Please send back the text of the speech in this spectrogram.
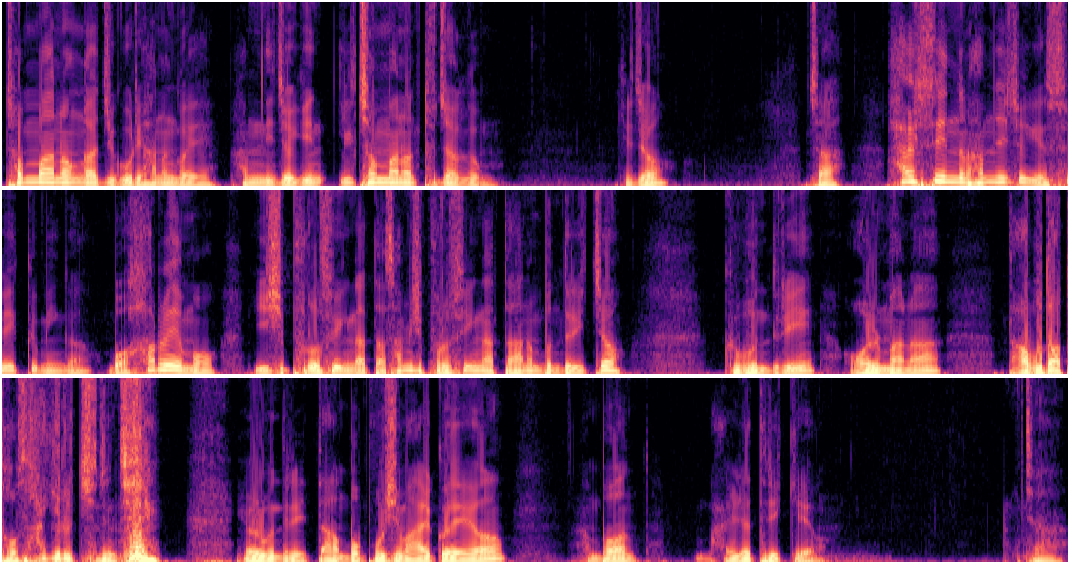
천만 원 가지고 우리 하는 거예요. 합리적인 1천만 원 투자금. 그죠? 자, 할 수 있는 합리적인 수익금인가? 뭐 하루에 뭐 20% 수익 났다, 30% 수익 났다 하는 분들 있죠? 그분들이 얼마나 나보다 더 사기를 치는지 여러분들이 이따 한번 보시면 알 거예요. 한번 알려드릴게요. 자,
